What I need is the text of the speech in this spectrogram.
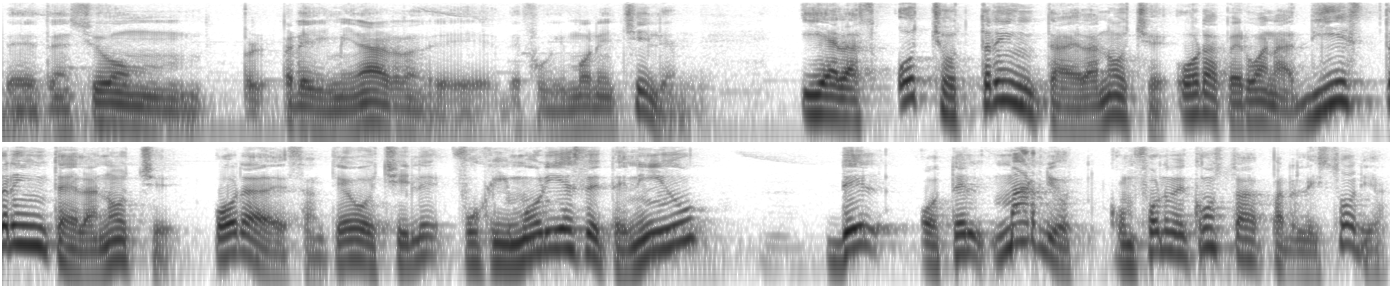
detención preliminar de, Fujimori en Chile. y a las 8.30 de la noche, hora peruana, 10.30 de la noche, hora de Santiago de Chile, Fujimori es detenido del Hotel Marriott, conforme consta para la historia.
